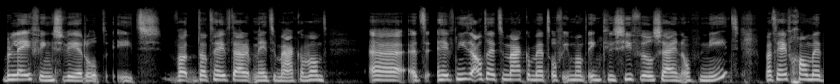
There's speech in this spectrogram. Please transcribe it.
belevingswereld iets. Wat, dat heeft daar mee te maken. Want eh, het heeft niet altijd te maken met of iemand inclusief wil zijn of niet. Maar het heeft gewoon met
